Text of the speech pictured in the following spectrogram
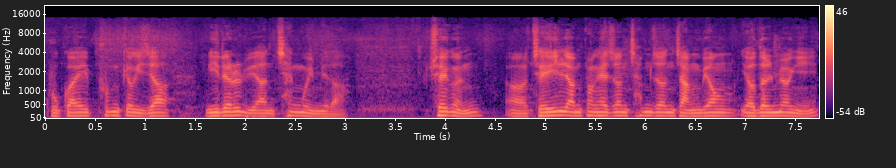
국가의 품격이자 미래를 위한 책무입니다. 최근 어, 제1연평해전 참전 장병 8명이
